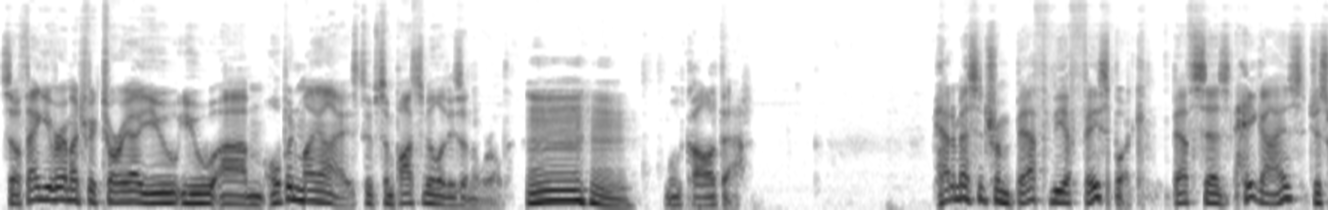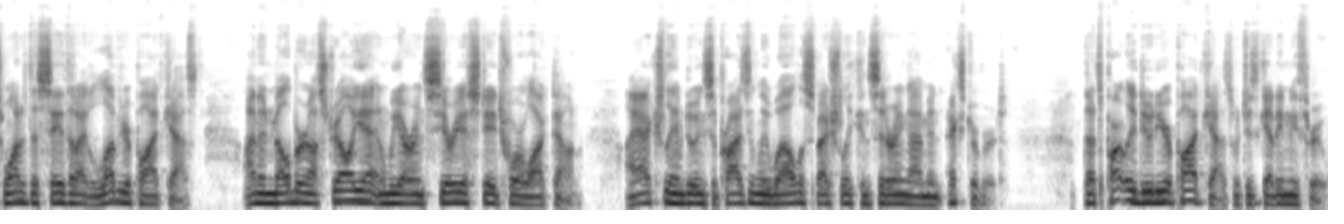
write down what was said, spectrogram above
So thank you very much, Victoria. You you um, opened my eyes to some possibilities in the world. Mm-hmm. We'll call it that. We had a message from Beth via Facebook. Beth says, Hey guys, just wanted to say that I love your podcast. I'm in Melbourne, Australia, and we are in serious stage four lockdown. I actually am doing surprisingly well, especially considering I'm an extrovert. That's partly due to your podcast, which is getting me through.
